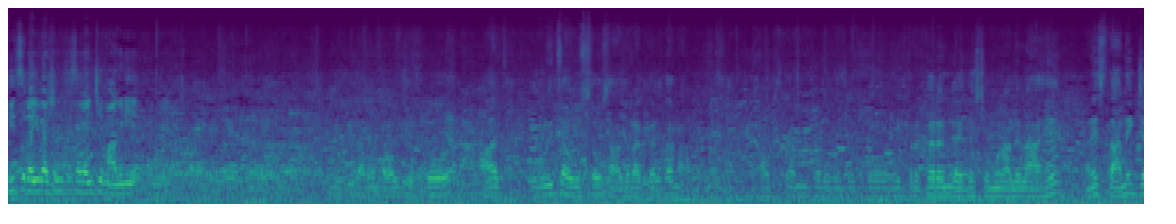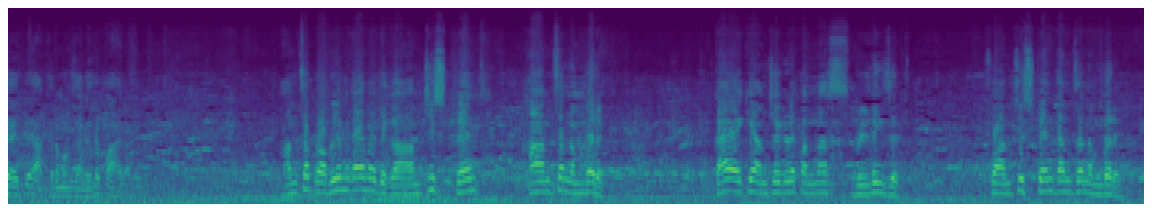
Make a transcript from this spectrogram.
हीच रहिवाशांची सगळ्यांची मागणी आहे. आपण पाहू शकतो आज होळीचा उत्सव साजरा करताना आजकाल बघू शकतो हे प्रकरण जे आहे ते समोर आलेलं आहे आणि स्थानिक जे आहे ते आक्रमक झालेले पाहायला. आमचा प्रॉब्लेम काय माहिती का? आमची स्ट्रेंथ हा आमचा नंबर आहे. काय आहे की आमच्याकडे पन्नास बिल्डिंग्स आहेत. सो आमची स्ट्रेंथ आमचा नंबर आहे.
